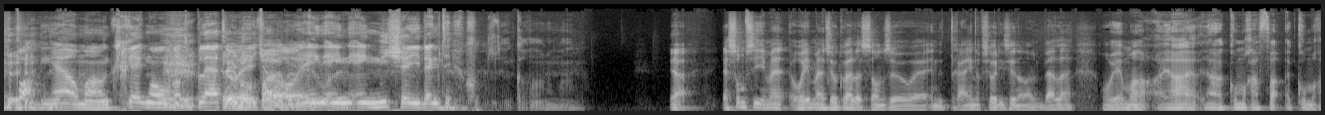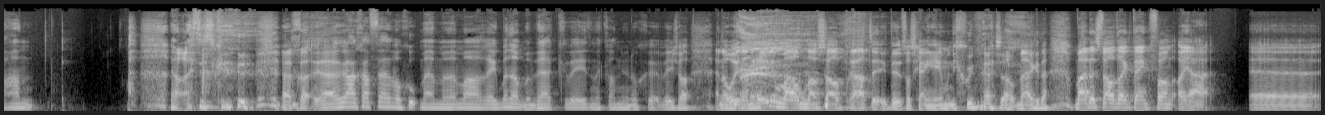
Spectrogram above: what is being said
Fucking hell, man. Ik schrik me over wat te pletten, Helemaal weet je wel. Eén worden. één- één niche en je denkt... Goed, corona, man. Ja. Ja, soms zie je men, hoor je mensen ook wel eens dan zo eh, in de trein of zo, die zitten dan aan het bellen. Hoor je maar, ah, ja, ja, kom maar kom maar aan. Ja, het is, ja, ga, ja, gaat verder wel goed met me, maar ik ben op mijn werk geweest en ik kan nu nog, eh, weet je wel. En dan hoor je dan helemaal nasaal praten. Ik- is waarschijnlijk helemaal niet goed nasaal nagedaan. Maar dat is wel dat ik denk van, oh ja, eh,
